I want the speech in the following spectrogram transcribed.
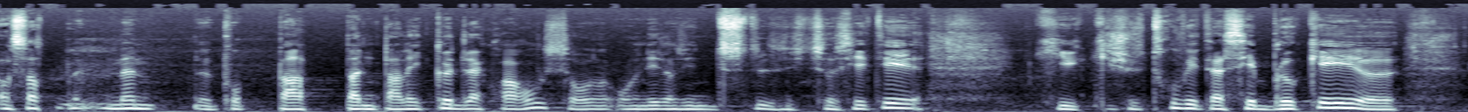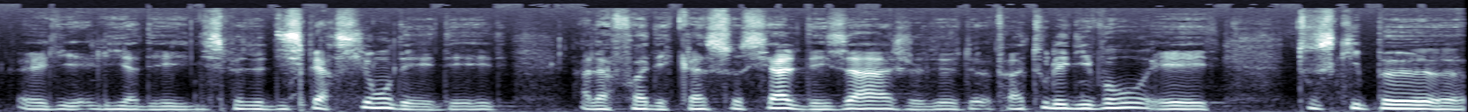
en sorte, même pour pas, pas, ne parler que de la Croix-Rousse, on, est dans une, société qui, je trouve, est assez bloquée. il, y a des, une espèce de dispersion à la fois des classes sociales, des âges, de, à tous les niveaux, et tout ce qui peut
